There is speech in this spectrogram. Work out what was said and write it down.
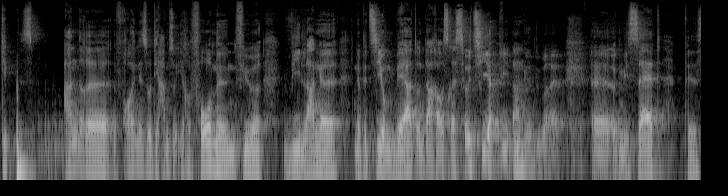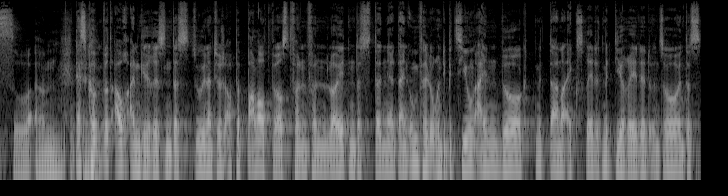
gibt es andere Freunde so, die haben so ihre Formeln für wie lange eine Beziehung währt und daraus resultiert, wie lange du halt äh, irgendwie sad bist. So, ähm, Das kommt, wird auch angerissen, dass du natürlich auch beballert wirst von, von Leuten, dass dann ja dein Umfeld auch in die Beziehung einwirkt, mit deiner Ex redet, mit dir redet und so und dass,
